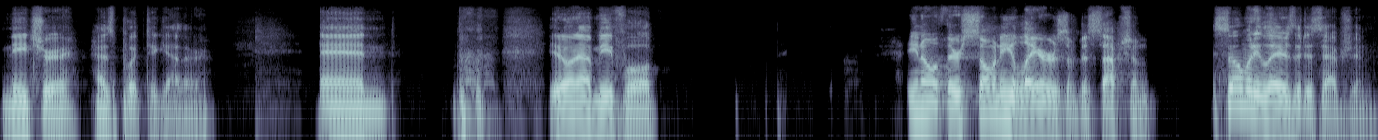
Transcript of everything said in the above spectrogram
nature has put together. And you don't have me fooled. You know, there's so many layers of deception. So many layers of deception.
